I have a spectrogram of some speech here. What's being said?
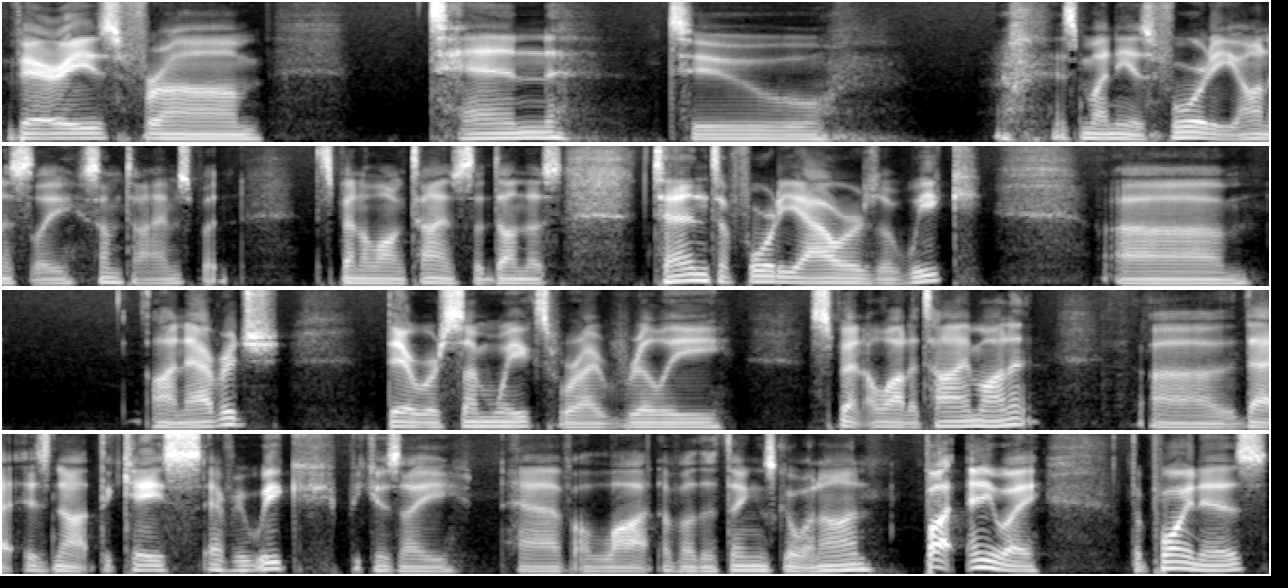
varies from 10 to as many as 40, honestly, sometimes, but it's been a long time since I've done this. 10 to 40 hours a week um, on average. There were some weeks where I really spent a lot of time on it. Uh, that is not the case every week because I have a lot of other things going on. But anyway, the point is,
